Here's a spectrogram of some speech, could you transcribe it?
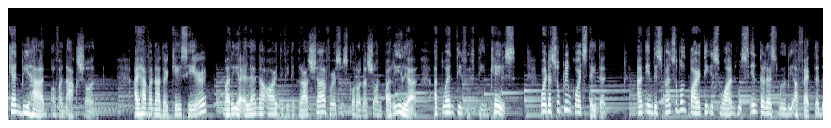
can be had of an action. I have another case here, Maria Elena R. Divinagracia versus Coronacion Parilla, a 2015 case, where the Supreme Court stated, an indispensable party is one whose interest will be affected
